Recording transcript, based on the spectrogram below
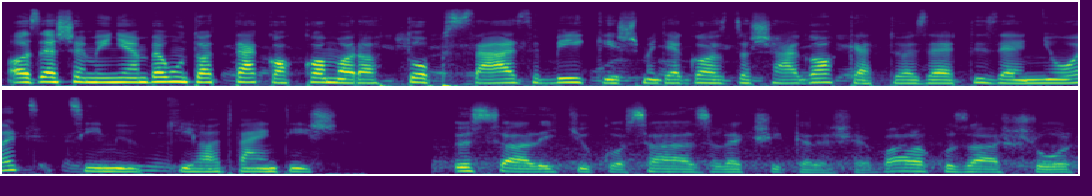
Az eseményen bemutatták a Kamara Top 100 Békés megye gazdasága 2018 című kiadványt is. Összeállítjuk a 100 legsikeresebb vállalkozásról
